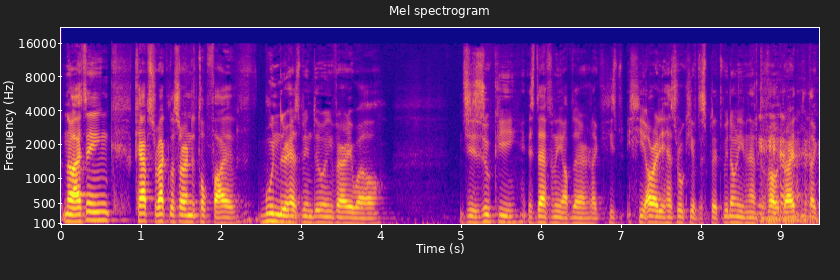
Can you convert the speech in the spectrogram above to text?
No, I think Caps Rekkles are in the top five. Wunder has been doing very well. Jiizuke is definitely up there. Like he's he already has rookie of the split. We don't even have to vote, right? Like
